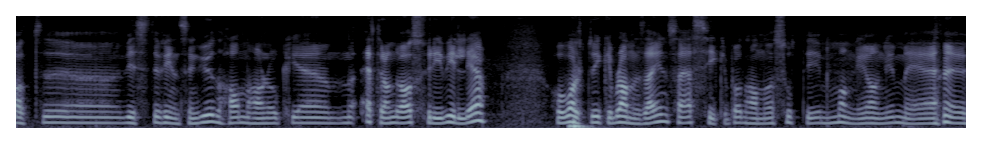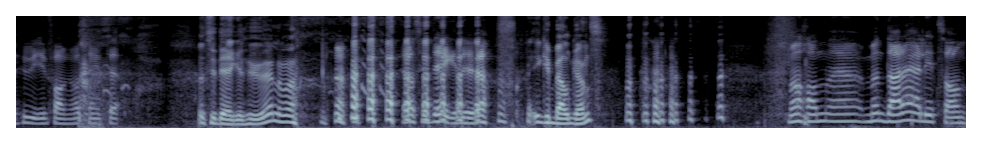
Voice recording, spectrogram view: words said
at øh, hvis det finnes en gud, han har nok øh, Etter han ga oss fri vilje og valgte å ikke blande seg inn, så er jeg sikker på at han har sittet mange ganger med huet i fanget og tenkt det. Sitt eget hue, eller hva? Ja, sitt eget hue. Ikke Bell Guns. Men, han, øh, men der er jeg litt sånn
